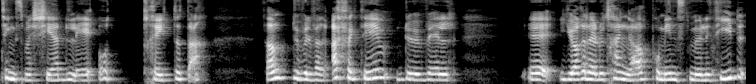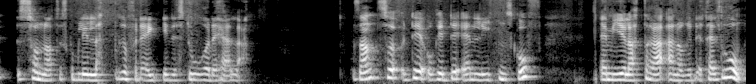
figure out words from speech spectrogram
ting som er kjedelig og trøytete. Du vil være effektiv, du vil eh, gjøre det du trenger på minst mulig tid, sånn at det skal bli lettere for deg i det store og det hele. Så det å rydde en liten skuff er mye lettere enn å rydde et helt rom.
